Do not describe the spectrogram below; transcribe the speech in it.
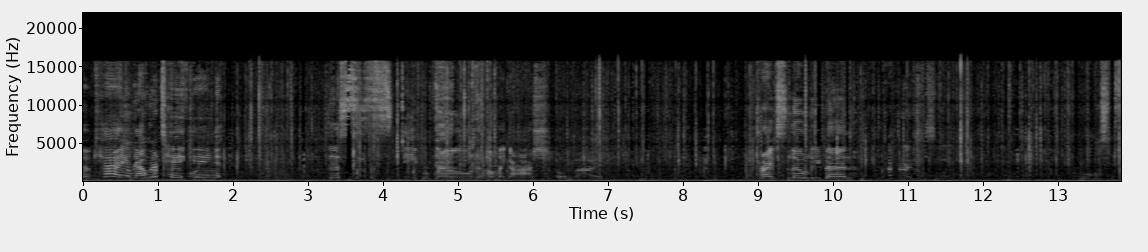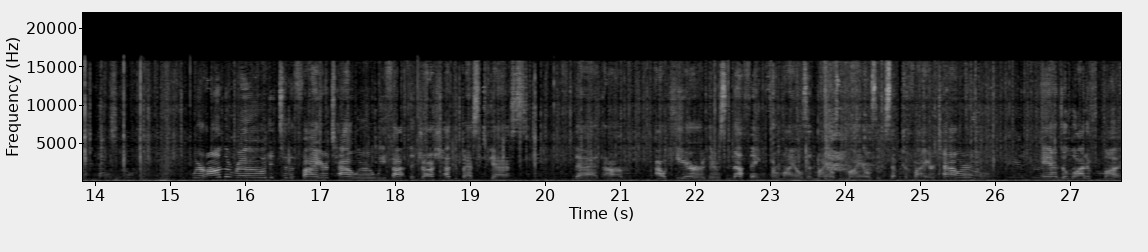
Okay, now we're taking this steep road. Oh my gosh. Oh my. Drive slowly, Ben. I'm driving slowly. going less than 20 miles an hour. We're on the road to the fire tower. We thought that Josh had the best guess that um, out here there's nothing for miles and miles and miles except the fire tower and a lot of mud.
